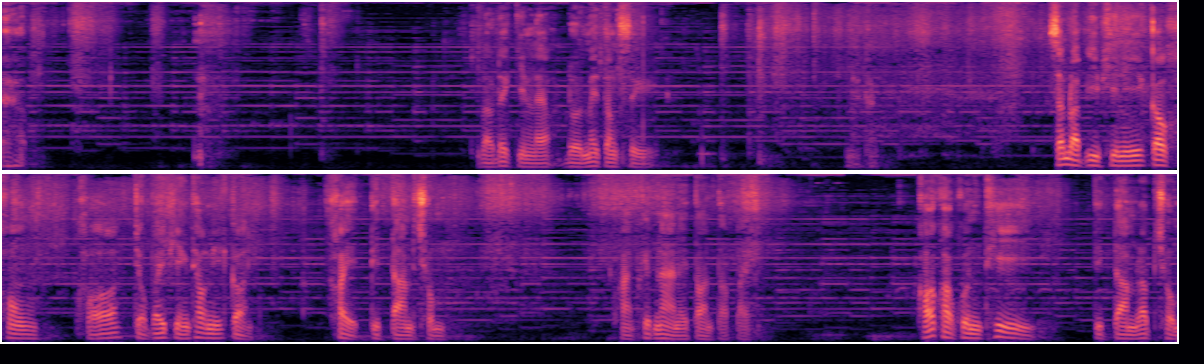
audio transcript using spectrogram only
นะครับเราได้กินแล้วโดยไม่ต้องซื้อนะครับสำหรับ EP นี้ก็คง ขอจบไว้เพียงเท่านี้ก่อน ค่อยติดตามชม ความคืบหน้าในตอนต่อไป ขอขอบคุณที่ติดตามรับชม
